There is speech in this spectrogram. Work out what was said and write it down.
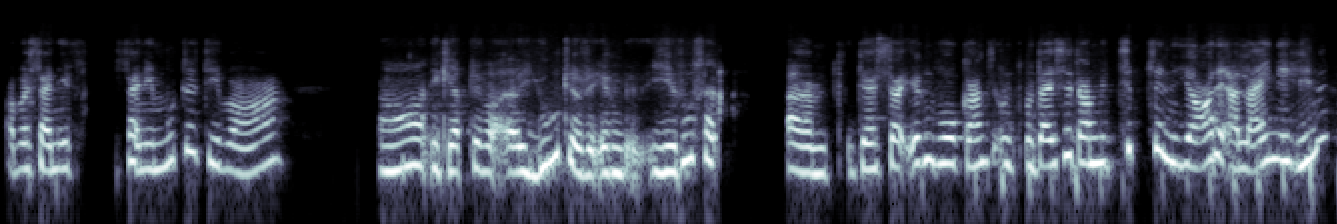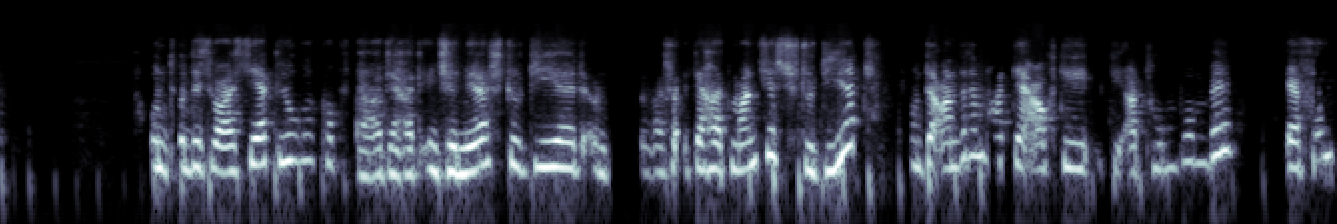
aber seine, seine Mutter, die war, oh, ich glaube, der war ein Jude oder irgendwie, Jerusalem, ähm, der ist da irgendwo ganz, und, und da ist er dann mit 17 Jahren alleine hin. Und, und das war ein sehr kluger Kopf. Ja, der hat Ingenieur studiert und was, der hat manches studiert. Unter anderem hat er auch die, die Atombombe erfunden.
